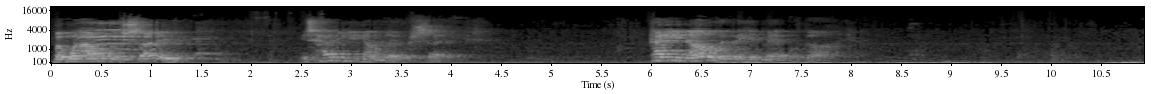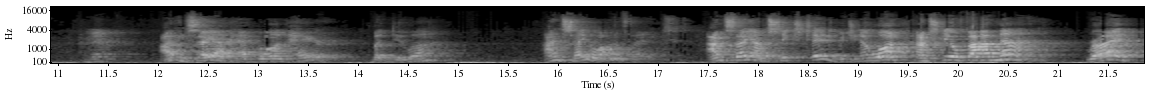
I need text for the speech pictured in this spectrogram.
But what I want to say is how do you know they were saved? How do you know that they had met with God? Yeah. I can say I have blonde hair, but do I? I can say a lot of things. I can say I'm 6'2", but you know what? I'm still 5'9", right?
